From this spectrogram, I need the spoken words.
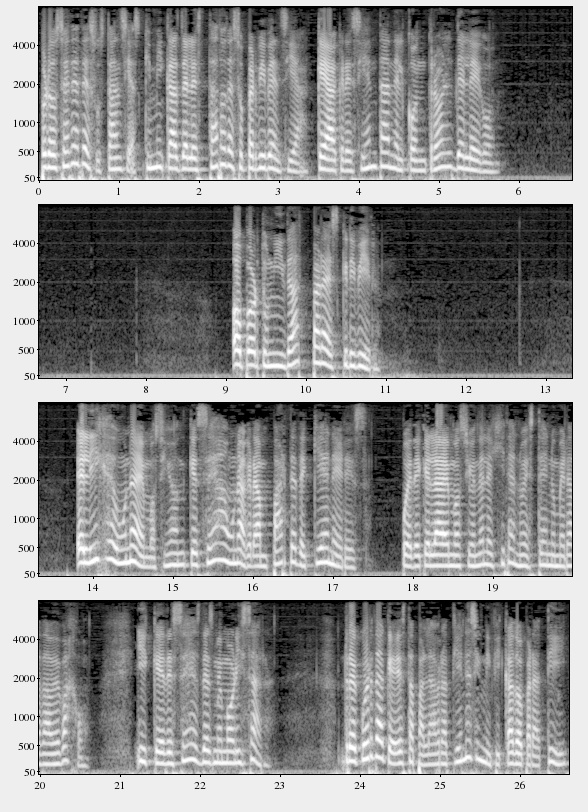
procede de sustancias químicas del estado de supervivencia que acrecientan el control del ego. Oportunidad para escribir. Elige una emoción que sea una gran parte de quién eres. Puede que la emoción elegida no esté enumerada debajo y que desees desmemorizar. Recuerda que esta palabra tiene significado para ti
